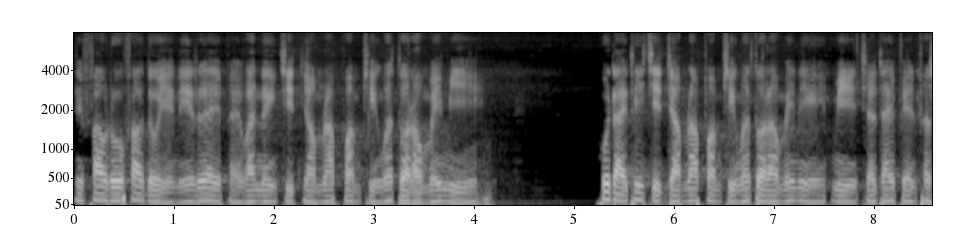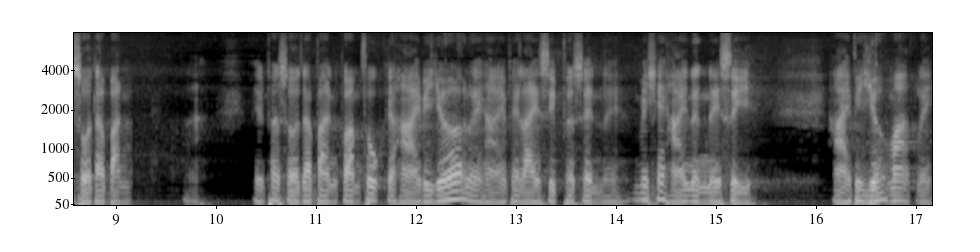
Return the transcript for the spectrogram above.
นี่เฝ้ารู้เฝ้าดูอย่างนี้เรื่อยไปวันหนึ่งจิตยอมรับความจริงว่าตัวเราไม่มี ผู้ใดที่จิตยอมรับความจริงว่าตัวเราไม่มีมีจะได้เป็นพระโสดาบันเป็นพระโสดาบันความทุกข์จะหายไปเยอะเลยหายไปหลายสิบเปอร์เซ็นต์เลย ไม่ใช่หายหนึ่งในสี่หายไปเยอะมากเลย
